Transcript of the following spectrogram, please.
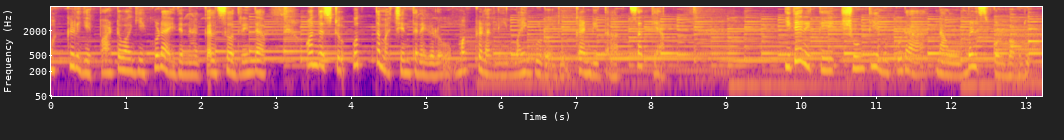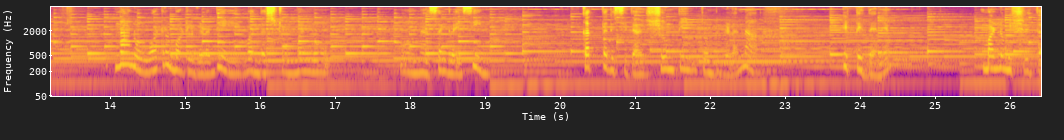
ಮಕ್ಕಳಿಗೆ ಪಾಠವಾಗಿ ಕೂಡ ಇದನ್ನು ಕಲಿಸೋದ್ರಿಂದ ಒಂದಷ್ಟು ಉತ್ತಮ ಚಿಂತನೆಗಳು ಮಕ್ಕಳಲ್ಲಿ ಮೈಗೂಡೋದು ಖಂಡಿತ ಸತ್ಯ. ಇದೇ ರೀತಿ ಶುಂಠಿಯನ್ನು ಕೂಡ ನಾವು ಬೆಳೆಸ್ಕೊಳ್ಬಹುದು. ನಾನು ವಾಟರ್ ಬಾಟಲ್ಗಳಲ್ಲಿ ಒಂದಷ್ಟು ಮಣ್ಣು ಸಂಗ್ರಹಿಸಿ ಕತ್ತರಿಸಿದ ಶುಂಠಿ ತುಂಡುಗಳನ್ನು ಇಟ್ಟಿದ್ದೇನೆ. ಮಣ್ಣು ಮಿಶ್ರಿತ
